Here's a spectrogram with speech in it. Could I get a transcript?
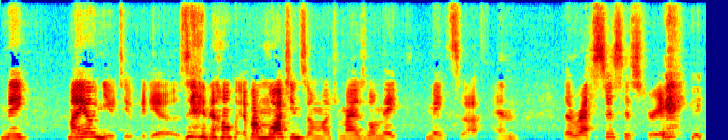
make my own YouTube videos? You know, if I'm watching so much, I might as well make make stuff. And the rest is history.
